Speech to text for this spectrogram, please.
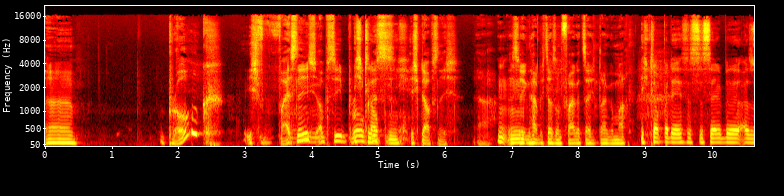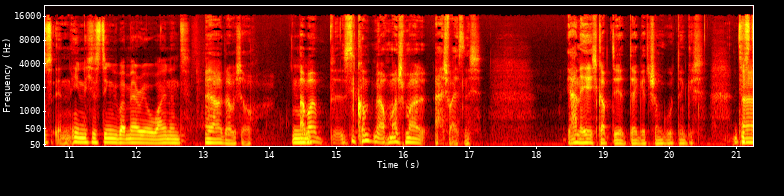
äh, broke? Ich weiß nicht, ob sie broke glaub ist. nicht. Ich glaub's nicht. Ja, deswegen habe ich da so ein Fragezeichen dran gemacht. Ich glaube, bei der ist es dasselbe, also ein ähnliches Ding wie bei Mario Winans. Ja, glaube ich auch. Mhm. Aber sie kommt mir auch manchmal, ah, ich weiß nicht. Ja, nee, ich glaube, der, der geht schon gut, denke ich. Das Ähm,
